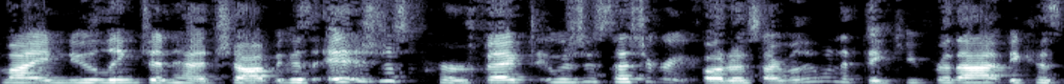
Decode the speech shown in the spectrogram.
my new LinkedIn headshot because it is just perfect. It was just such a great photo. So I really want to thank you for that because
